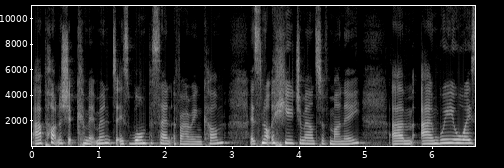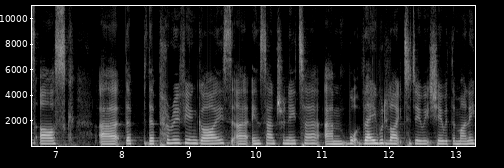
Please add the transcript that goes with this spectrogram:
our partnership commitment is one percent of our income. It's not a huge amount of money, um, and we always ask uh, the, the Peruvian guys uh, in Santa Anita, um, what they would like to do each year with the money.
